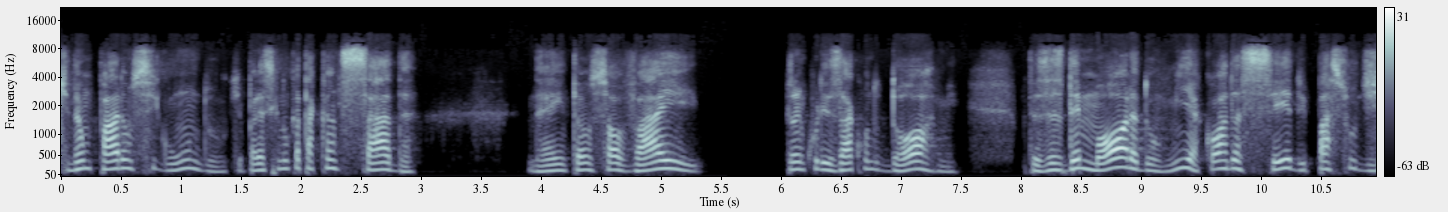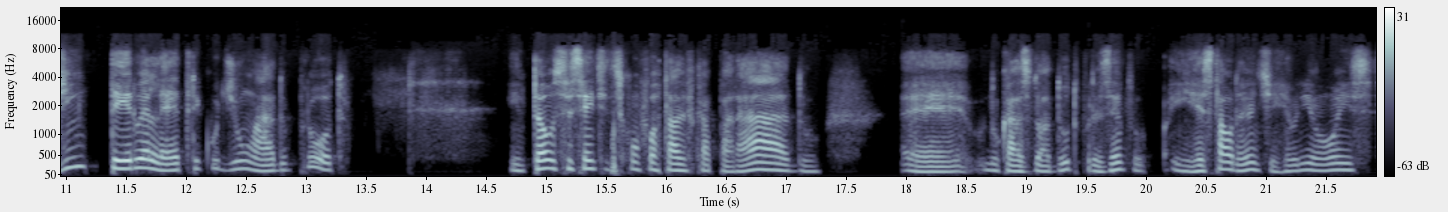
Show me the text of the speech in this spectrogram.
que não para um segundo, que parece que nunca está cansada. Né? Então só vai tranquilizar quando dorme. Muitas vezes demora a dormir, acorda cedo e passa o dia inteiro elétrico de um lado para o outro. Então se sente desconfortável em ficar parado. É, no caso do adulto, por exemplo, em restaurante, em reuniões,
